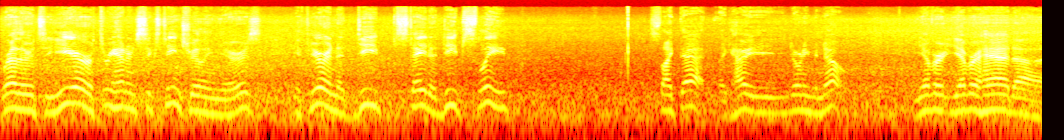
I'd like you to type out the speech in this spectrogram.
whether it's a year or 316 trillion years, if you're in a deep state of deep sleep, it's like that. Like how you, you don't even know. You ever, you ever had uh,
